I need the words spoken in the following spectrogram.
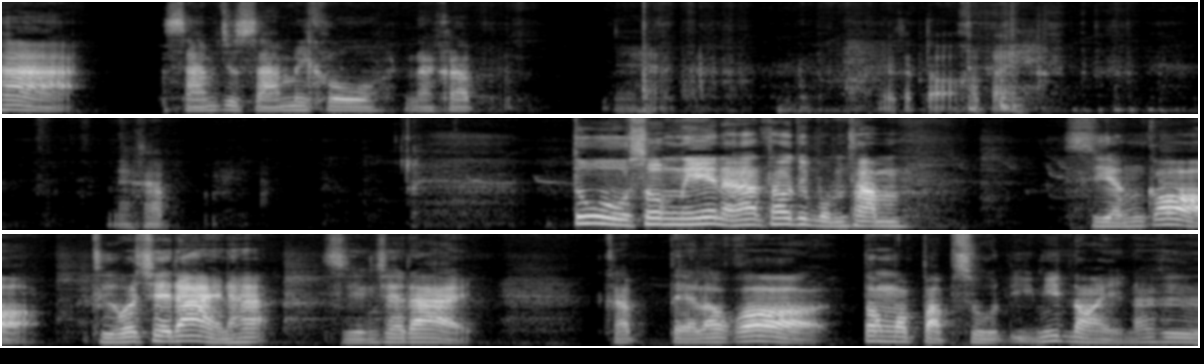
ค่า 3.3 ไมโครนะครับนะฮะแล้วก็ต่อเข้าไปนะครับ ตู้ทรงนี้นะฮะเท่าที่ผมทำเสียงก็ถือว่าใช้ได้นะฮะ เสียงใช้ได้ครับ แต่เราก็ต้องมาปรับสูตรอีกนิดหน่อยนะคือ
